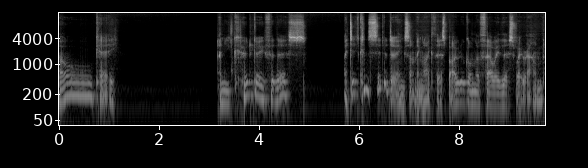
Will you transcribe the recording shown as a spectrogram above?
Okay. And you could go for this. I did consider doing something like this, but I would have gone the fairway this way round.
